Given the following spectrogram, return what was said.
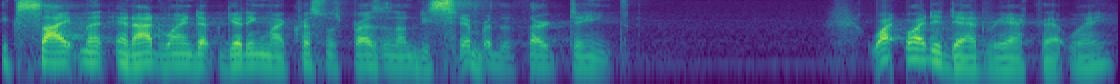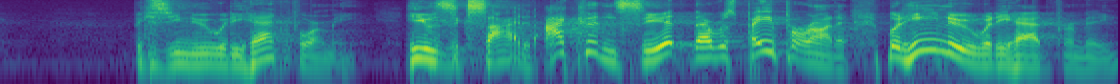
excitement, and I'd wind up getting my Christmas present on December the 13th. Why, why did dad react that way? Because he knew what he had for me. He was excited. I couldn't see it, there was paper on it, but he knew what he had for me.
